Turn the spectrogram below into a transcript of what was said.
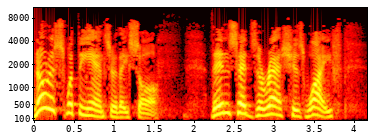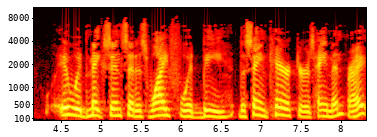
Notice what the answer they saw. Then said Zeresh, his wife, it would make sense that his wife would be the same character as Haman, right?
